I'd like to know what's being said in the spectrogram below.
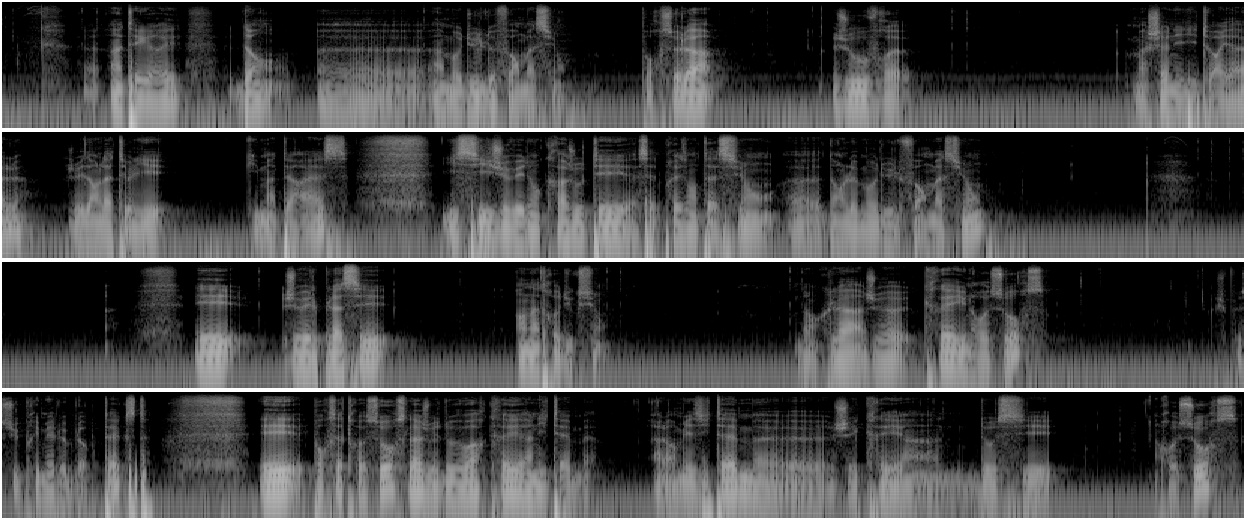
euh, intégré dans euh, un module de formation. Pour cela, j'ouvre ma chaîne éditoriale, je vais dans l'atelier qui m'intéresse. Ici, je vais donc rajouter cette présentation euh, dans le module formation. Et je vais le placer en introduction. Donc là, je crée une ressource. Je peux supprimer le bloc texte. Et pour cette ressource, là, je vais devoir créer un item. Alors mes items, euh, j'ai créé un dossier ressources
